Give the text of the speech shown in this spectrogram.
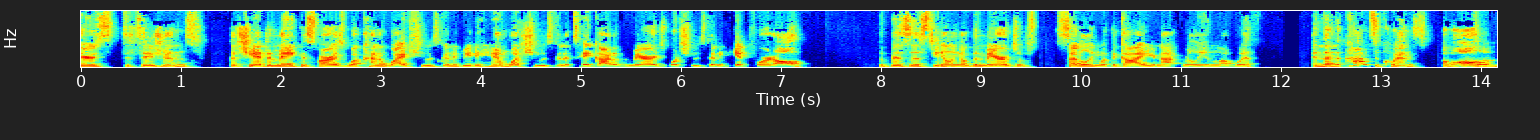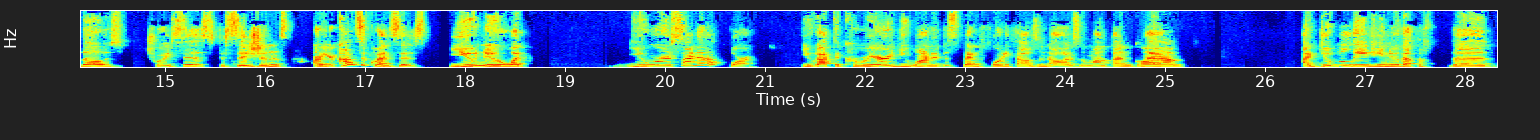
There's decisions that she had to make as far as what kind of wife she was going to be to him, what she was going to take out of the marriage, what she was going to get for it all. The business dealing of the marriage of settling with a guy you're not really in love with. And then the consequence of all of those choices, decisions are your consequences. You knew what you were signing up for. You got the career, you wanted to spend $40,000 a month on glam. I do believe you knew that the, the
